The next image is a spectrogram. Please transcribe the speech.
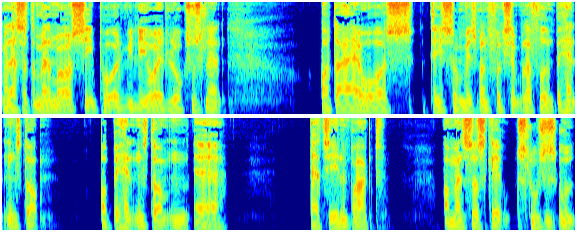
men altså, man må også se på, at vi lever i et luksusland. Og der er jo også det, som hvis man for eksempel har fået en behandlingsdom, og behandlingsdommen er, er tilendebragt, og man så skal sluses ud,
